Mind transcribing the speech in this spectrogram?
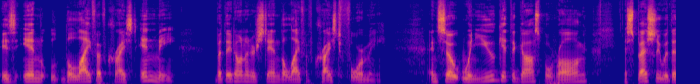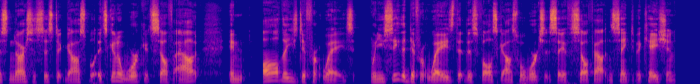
is in the life of Christ in me, but they don't understand the life of Christ for me. And so when you get the gospel wrong, especially with this narcissistic gospel, it's going to work itself out in all these different ways. When you see the different ways that this false gospel works itself out in sanctification,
